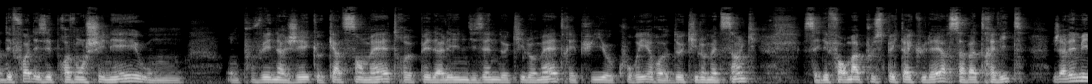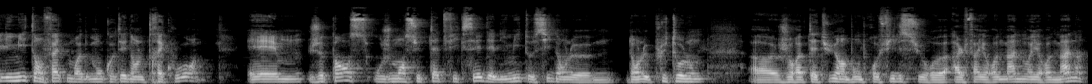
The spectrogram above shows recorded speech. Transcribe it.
des fois des épreuves enchaînées où on, on pouvait nager que 400 mètres, pédaler une dizaine de kilomètres et puis euh, courir 2 km 5. C'est des formats plus spectaculaires, ça va très vite. J'avais mes limites en fait moi de mon côté dans le très court et hum, je pense ou je m'en suis peut-être fixé des limites aussi dans le dans le plutôt long. Euh, J'aurais peut-être eu un bon profil sur euh, Alpha Ironman ou Ironman,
